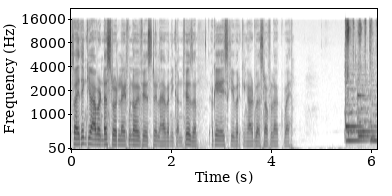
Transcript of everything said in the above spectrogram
So I think you have understood. Let me know if you still have any confusion. Okay guys, keep working hard. Best of luck. Bye.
